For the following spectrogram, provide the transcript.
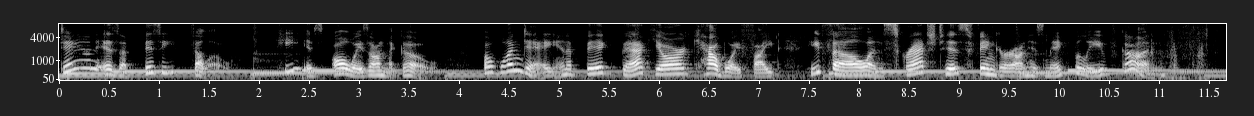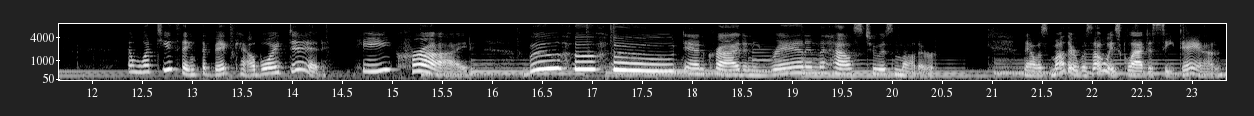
Dan is a busy fellow. He is always on the go. But one day, in a big backyard cowboy fight, he fell and scratched his finger on his make believe gun. And what do you think the big cowboy did? He cried. Boo hoo hoo, Dan cried, and he ran in the house to his mother. Now, his mother was always glad to see Dan,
